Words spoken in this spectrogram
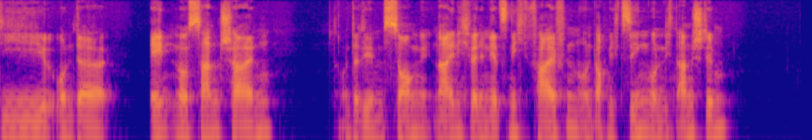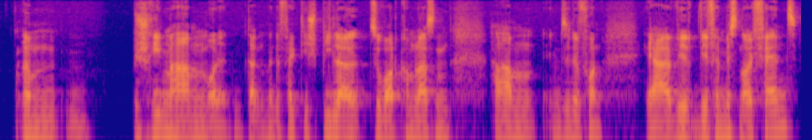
die unter Ain't No Sunshine, unter dem Song Nein, ich werde ihn jetzt nicht pfeifen und auch nicht singen und nicht anstimmen, ähm, beschrieben haben oder dann im Endeffekt die Spieler zu Wort kommen lassen haben, im Sinne von, ja, wir, wir vermissen euch Fans.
